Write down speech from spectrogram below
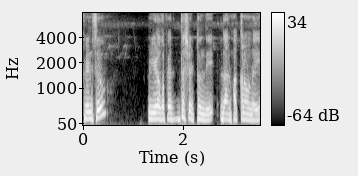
ఫ్రెండ్స్ ఈడ ఒక పెద్ద చెట్టు ఉంది దాని పక్కన ఉండయి.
